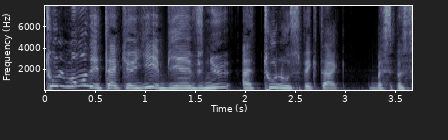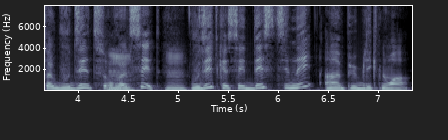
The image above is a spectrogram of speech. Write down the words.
Tout le monde est accueilli et bienvenu à tous nos spectacles. Ben, c'est pas ça que vous dites sur votre site. Vous dites que c'est destiné à un public noir.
